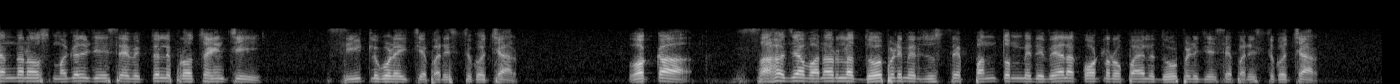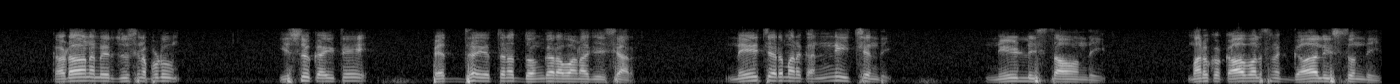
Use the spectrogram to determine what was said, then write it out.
చందనం స్మగిల్ చేసే వ్యక్తుల్ని ప్రోత్సహించి సీట్లు కూడా ఇచ్చే పరిస్థితికి వచ్చారు. ఒక్క సహజ వనరుల దోపిడీ మీరు చూస్తే పంతొమ్మిది వేల కోట్ల రూపాయలు దోపిడీ చేసే పరిస్థితికి వచ్చారు. కడాన మీరు చూసినప్పుడు ఇసుక అయితే పెద్ద ఎత్తున దొంగ రవాణా చేశారు. నేచర్ మనకు అన్నీ ఇచ్చింది. నీళ్ళు ఇస్తూ ఉంది. మనకు కావలసిన గాలి ఇస్తుంది.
